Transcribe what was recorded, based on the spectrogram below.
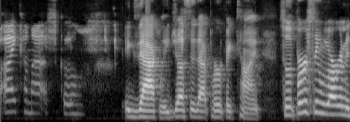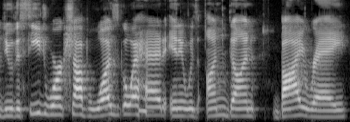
I come out of school. Exactly, just at that perfect time. So the first thing we are going to do, the Siege Workshop was go ahead and it was undone by Ray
